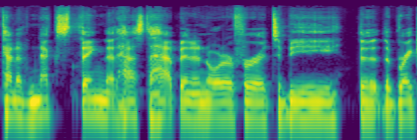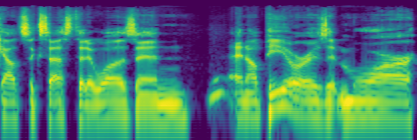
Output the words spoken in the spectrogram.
kind of next thing that has to happen in order for it to be the the breakout success that it was in NLP, or is it more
